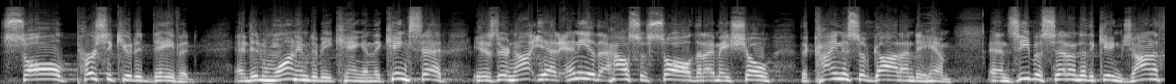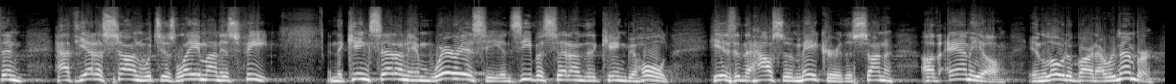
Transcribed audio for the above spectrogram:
Saul persecuted David and didn't want him to be king. And the king said, Is there not yet any of the house of Saul that I may show the kindness of God unto him? And Ziba said unto the king, Jonathan hath yet a son which is lame on his feet. And the king said unto him, Where is he? And Ziba said unto the king, Behold, he is in the house of Machir, the son of Ammiel, in Lodebar. Now remember,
